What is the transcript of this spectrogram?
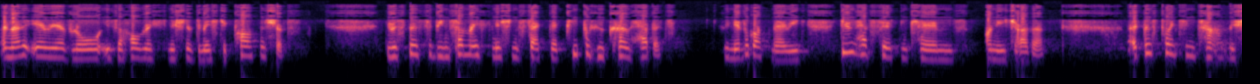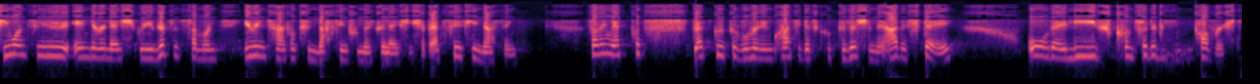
Another area of law is the whole recognition of domestic partnerships. There was supposed to be some recognition of the fact that people who cohabit, who never got married, do have certain claims on each other. At this point in time, if you want to end a relationship where you live with someone, you're entitled to nothing from that relationship, absolutely nothing. So I think that puts that group of women in quite a difficult position. They either stay or they leave considerably impoverished.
